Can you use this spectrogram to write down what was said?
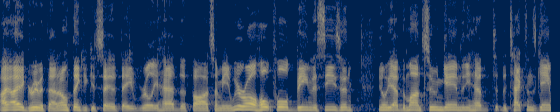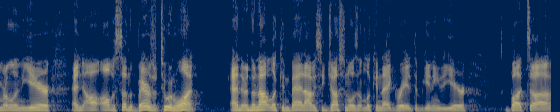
I, I, agree with that. I don't think you could say that they really had the thoughts. I mean, we were all hopeful being the season. You know, you have the monsoon game, then you have t- the Texans game early in the year, and all, all, of a sudden the Bears are two and one, and they're, they're not looking bad. Obviously, Justin wasn't looking that great at the beginning of the year, but uh,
